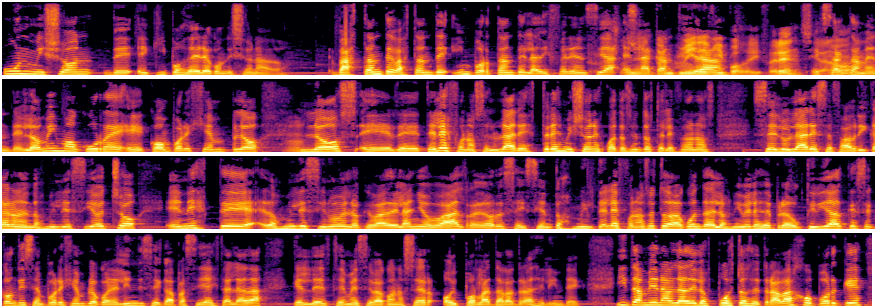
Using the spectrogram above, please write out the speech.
un millón de equipos de aire acondicionado bastante, bastante importante la diferencia en la cantidad. Mil equipos de diferencia. Exactamente. Lo mismo ocurre eh, con, por ejemplo, ¿Mm? los eh, de teléfonos celulares. 3.400.000 teléfonos celulares se fabricaron en 2018 en este 2019, en lo que va del año, va alrededor de 600.000 teléfonos. Esto da cuenta de los niveles de productividad que se condicen, por ejemplo, con el índice de capacidad instalada que el de este mes se va a conocer hoy por la tarde a través del INDEC. Y también habla de los puestos de trabajo porque...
